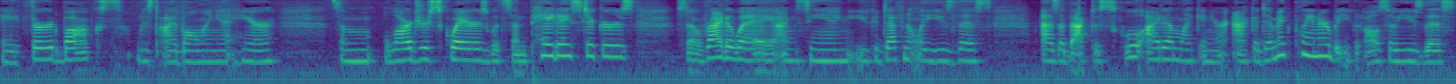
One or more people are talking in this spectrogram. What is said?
a third box. I'm just eyeballing it here. Some larger squares with some payday stickers. So right away, I'm seeing you could definitely use this as a back to school item like in your academic planner, but you could also use this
